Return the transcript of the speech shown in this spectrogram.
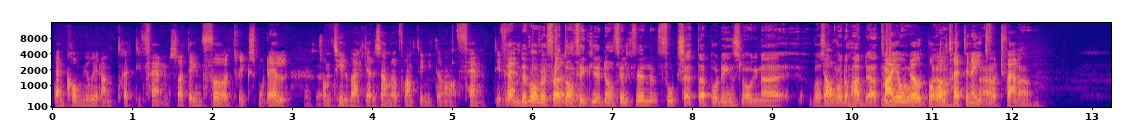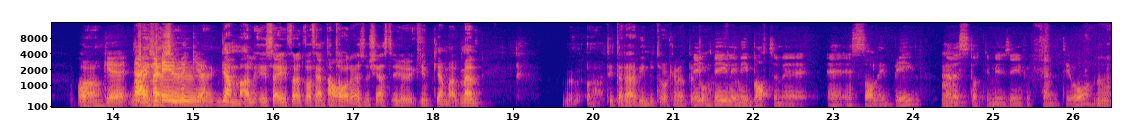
Den kom ju redan 35 så att det är en förkrigsmodell Exakt. som tillverkades ända fram till 1955. Ja, men det var väl för att de fick, de fick väl fortsätta på det inslagna, vad, som, Ja. vad de hade att Man tillgå. gjorde uppehåll Ja, 39-45. ja, ja. Och, eh, Ja, nej, den men det är känns ju mycket... gammal i sig för att vara 50-talare så känns den ju grymt gammal. Men Åh, titta där, vindrutetorkaren uppe på. Bilen i botten är en solid bil. Den Mm. har stått i museum för 50 år. Mm.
